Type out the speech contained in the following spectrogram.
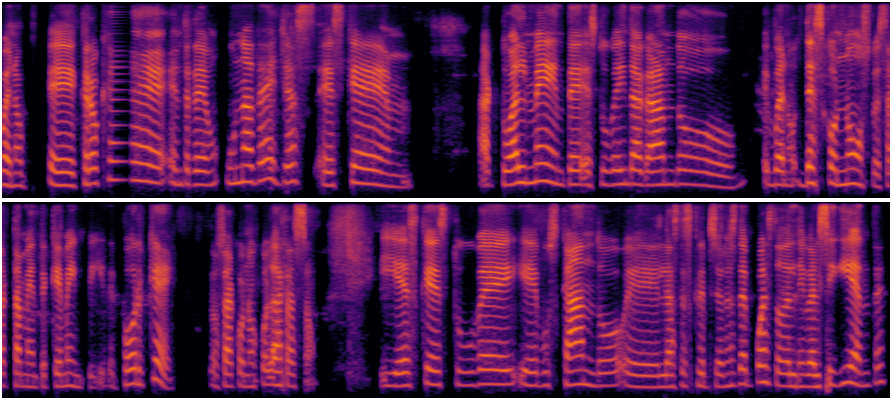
Bueno, eh, creo que entre una de ellas es que mm, actualmente estuve indagando, eh, bueno, desconozco exactamente qué me impide. ¿Por qué? O sea, conozco la razón. Y es que estuve eh, buscando las descripciones de puesto del nivel siguiente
